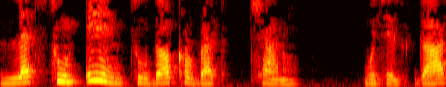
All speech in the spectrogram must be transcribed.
Let's tune in to the correct channel, which is God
